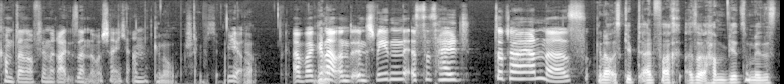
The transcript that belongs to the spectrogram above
kommt dann auf den Radiosender wahrscheinlich an. Genau, wahrscheinlich, ja. ja. ja. Aber genau, und in Schweden ist das halt total anders. Genau, es gibt einfach, also haben wir zumindest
